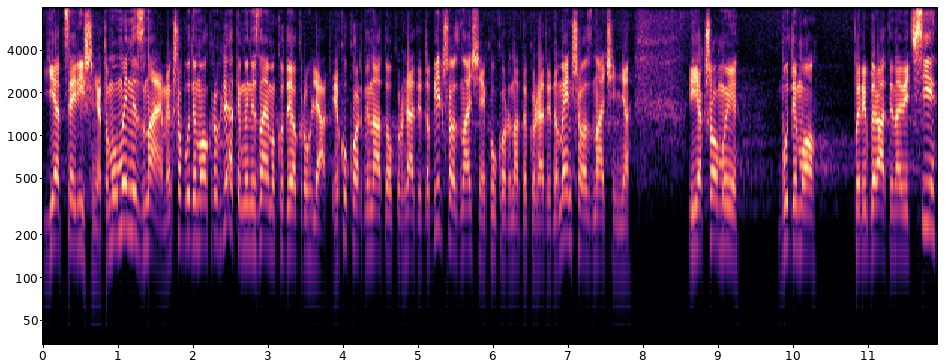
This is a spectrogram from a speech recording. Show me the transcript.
є це рішення. Тому ми не знаємо. Якщо будемо округляти, ми не знаємо, куди округляти. Яку координату округляти до більшого значення, яку координату округляти до меншого значення. І якщо ми будемо перебирати навіть всі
